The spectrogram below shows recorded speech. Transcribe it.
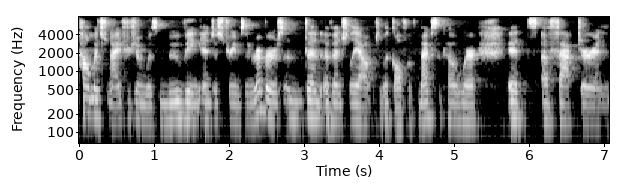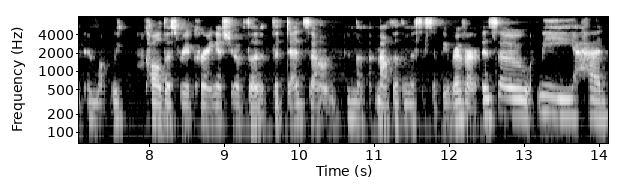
how much nitrogen was moving into streams and rivers, and then eventually out into the Gulf of Mexico, where it's a factor in, in what we call this reoccurring issue of the, the dead zone in the mouth of the Mississippi River. And so we had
